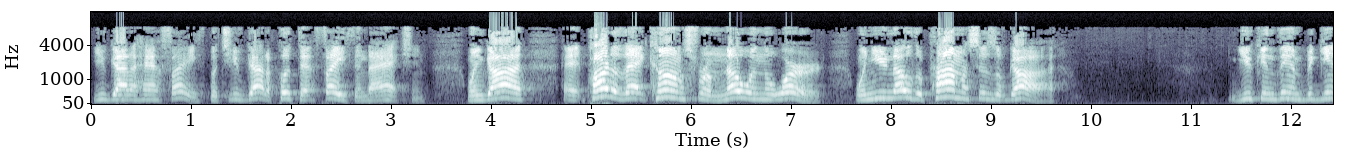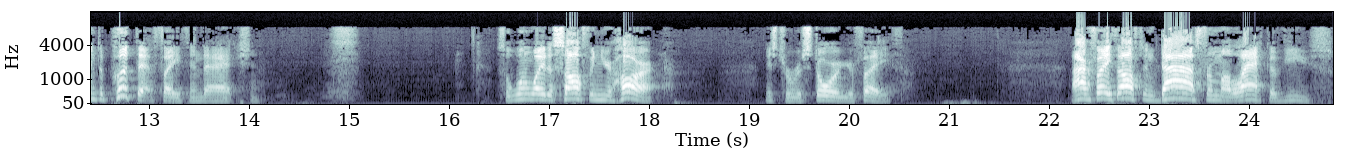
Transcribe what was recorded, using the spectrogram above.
you've got to have faith, but you've got to put that faith into action. When God, part of that comes from knowing the Word. When you know the promises of God, you can then begin to put that faith into action. So, one way to soften your heart is to restore your faith. Our faith often dies from a lack of use.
